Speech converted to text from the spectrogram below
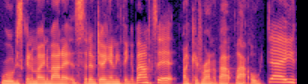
we're all just going to moan about it instead of doing anything about it. I could rant about that all day,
